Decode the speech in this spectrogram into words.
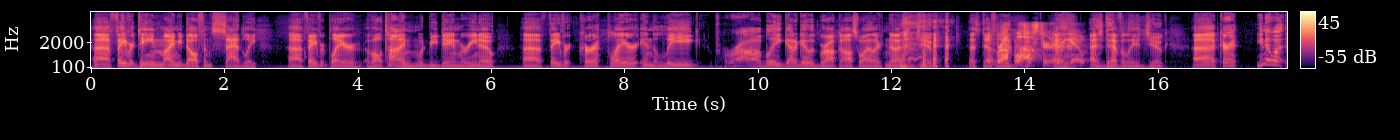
uh, favorite team, Miami Dolphins, sadly. Uh, favorite player of all time would be Dan Marino. Uh, favorite current player in the league, probably got to go with Brock Osweiler. No, that's a joke. That's The definitely Brock Lobster. There we go. That's definitely a joke. Uh, current, you know what?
